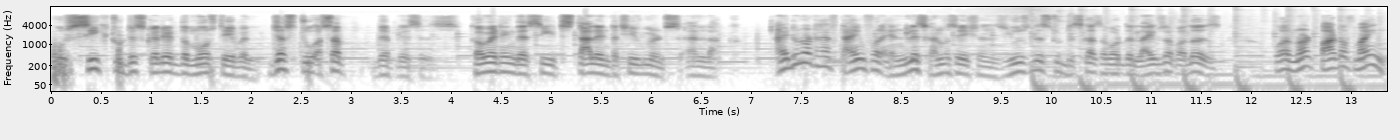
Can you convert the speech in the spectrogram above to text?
who seek to discredit the most able just to usurp their places, coveting their seats, talent, achievements, and luck. I do not have time for endless conversations, useless to discuss about the lives of others who are not part of mine.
